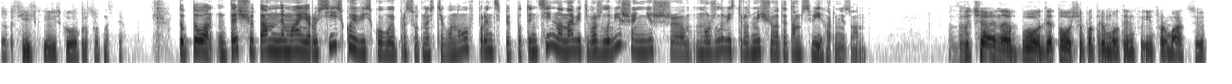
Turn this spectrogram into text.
російської військової присутності. Тобто, те, що там немає російської військової присутності, воно в принципі потенційно навіть важливіше, ніж е, можливість розміщувати там свій гарнізон. Звичайно, бо для того, щоб отримувати інформацію,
